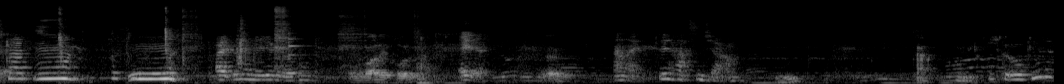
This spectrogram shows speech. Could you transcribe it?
skat. Mm. Mm. Ej, det er jeg mega for. det var lidt krølle. Ja, ja. Ja. Nej, nej. Det har sin charme. Tak. Du skal åbne det.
